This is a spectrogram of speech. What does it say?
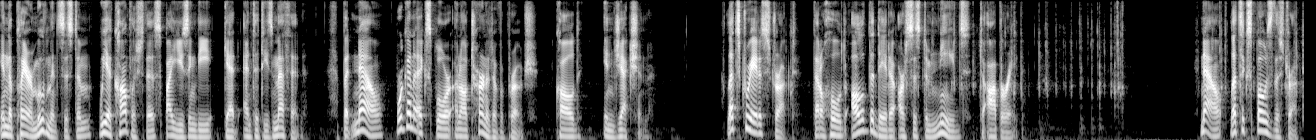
In the player movement system, we accomplish this by using the getEntities method. But now, we're going to explore an alternative approach called injection. Let's create a struct that'll hold all of the data our system needs to operate. Now, let's expose the struct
